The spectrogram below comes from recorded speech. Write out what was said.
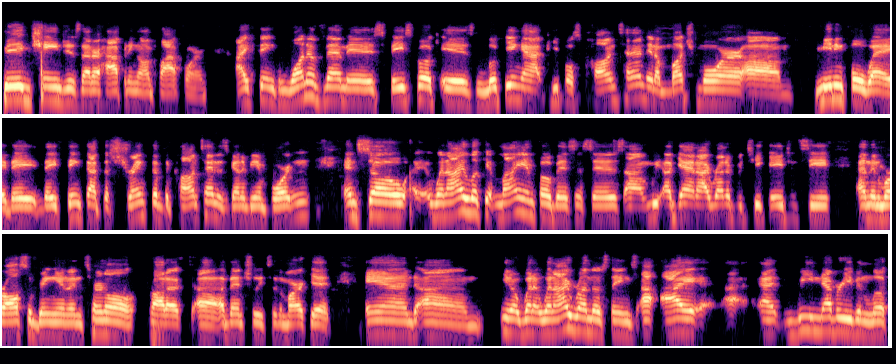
big changes that are happening on platform. I think one of them is Facebook is looking at people's content in a much more um, meaningful way. They they think that the strength of the content is going to be important. And so uh, when I look at my info businesses, um, we again I run a boutique agency, and then we're also bringing an internal product uh, eventually to the market. And um, you know when when I run those things, I, I, I we never even look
